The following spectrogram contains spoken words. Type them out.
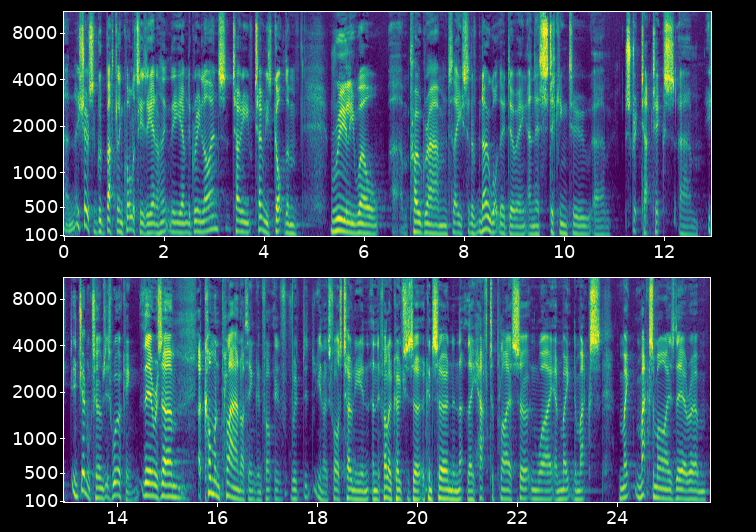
and they showed some good battling qualities again. I think the um, the Green Lions, Tony Tony's got them really well um, programmed. They sort of know what they're doing, and they're sticking to um, strict tactics. Um, in general terms, it's working. There is um, a common plan, I think, in, you know, as far as Tony and, and the fellow coaches are, concerned, in that they have to play a certain way and make the max, make maximise their um,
